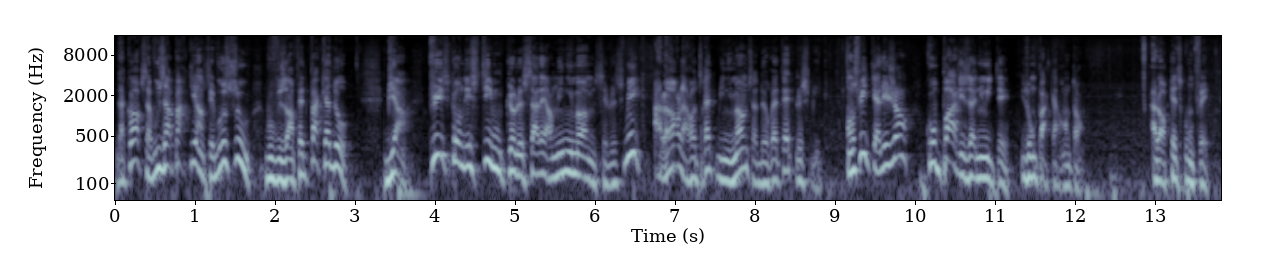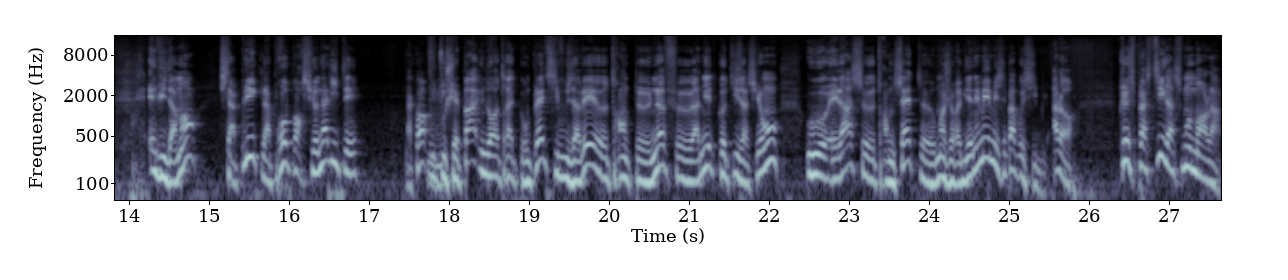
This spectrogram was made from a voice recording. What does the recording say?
D'accord? Ça vous appartient, c'est vos sous. Vous vous en faites pas cadeau. Bien. Puisqu'on estime que le salaire minimum, c'est le SMIC, alors la retraite minimum, ça devrait être le SMIC. Ensuite, il y a les gens qui n'ont pas les annuités. Ils n'ont pas 40 ans. Alors, qu'est-ce qu'on fait? Évidemment, s'applique la proportionnalité. D'accord? Vous ne touchez pas une retraite complète si vous avez euh, 39 euh, années de cotisation ou, hélas, euh, 37. euh, moi, j'aurais bien aimé, mais c'est pas possible. Alors, que se passe-t-il à ce moment-là?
